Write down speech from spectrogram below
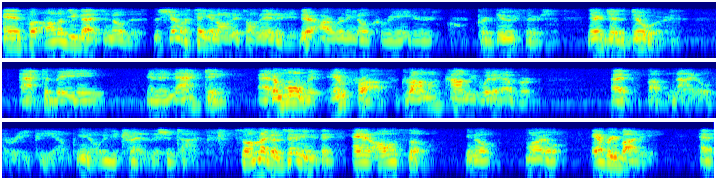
And for all of you guys to know this, the show has taken on its own energy. There are really no creators, producers. They're just doers. activating and enacting at a moment improv, drama, comedy, whatever, at about 9:03 p.m. You know, in your transition time. So I'm not going to tell you anything. And also, you know, Mario, everybody has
